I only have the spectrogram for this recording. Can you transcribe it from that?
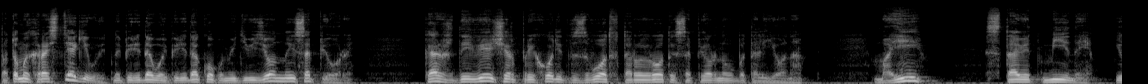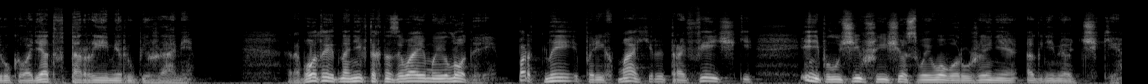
Потом их растягивают на передовой перед окопами дивизионные саперы. Каждый вечер приходит взвод второй роты саперного батальона. Мои ставят мины и руководят вторыми рубежами. Работают на них так называемые лодыри, портные, парикмахеры, трофейщики и не получившие еще своего вооружения огнеметчики.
